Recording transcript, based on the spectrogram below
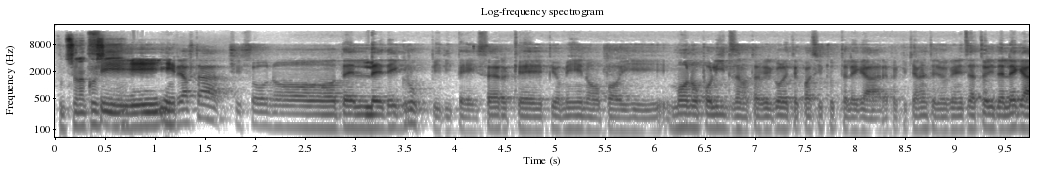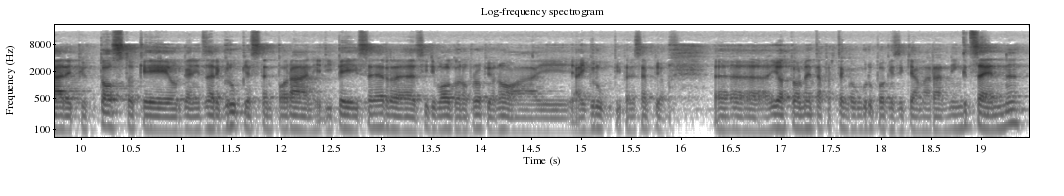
Funziona così? Sì, in realtà ci sono delle, dei gruppi di pacer che più o meno poi monopolizzano tra virgolette quasi tutte le gare, perché chiaramente gli organizzatori delle gare piuttosto che organizzare gruppi estemporanei di pacer si rivolgono proprio no, ai, ai, gruppi, per esempio eh, io attualmente appartengo a un gruppo che si chiama Running Zen,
